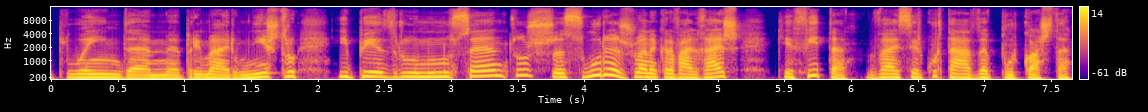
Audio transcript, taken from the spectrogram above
pelo ainda Primeiro-Ministro e Pedro Nuno Santos assegura Joana Carvalho Reis que a fita vai ser cortada por Costa.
